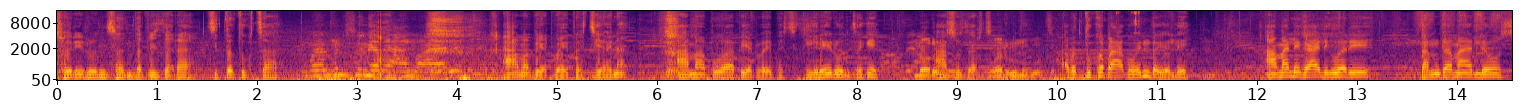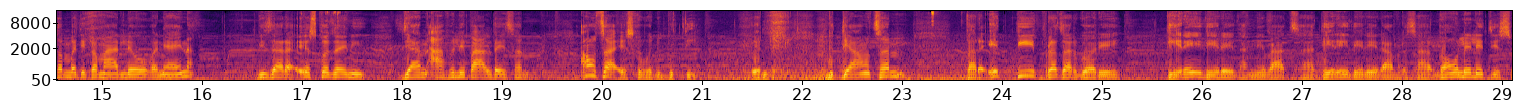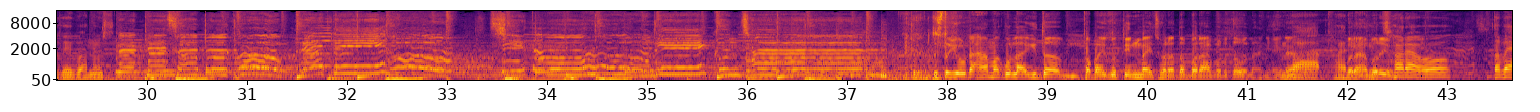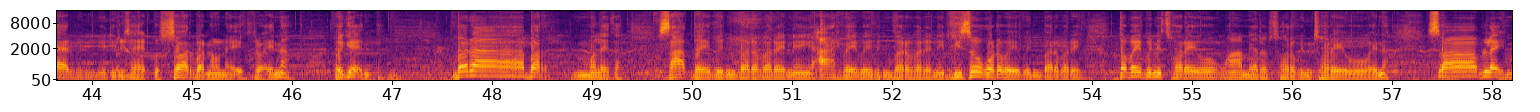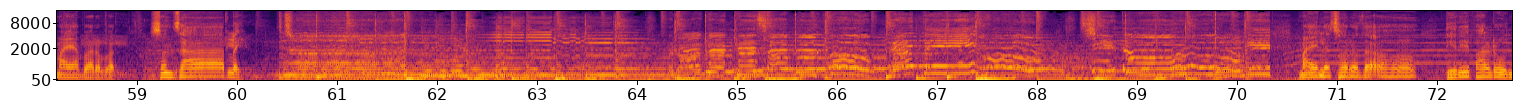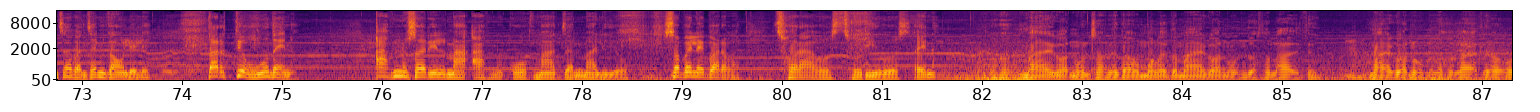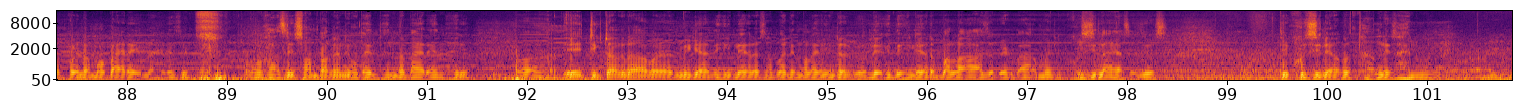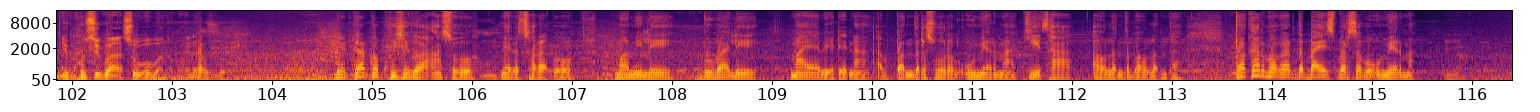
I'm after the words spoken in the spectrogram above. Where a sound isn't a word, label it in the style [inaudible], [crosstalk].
छोरी रुन्छ नि त बिचरा। चित्त दुख्छ। आमा। भेट भएपछि होइन आमा बुवा भेट भएपछि धेरै रुन्छ के? आँसु झर्छ। अब दुःख पाएको हो नि त यसले। आमाले गाली गरे धन कमाएर ल्याऊ सम्पत्ति कमाएर ल्याऊ भने होइन बिचरा यसको चाहिँ नि ज्यान आफूले पाल्दैछन्। आउँछ यसको पनि बुद्धि। हेर्नु। बुद्धि आउँछन् तर यति प्रचार गरे धेरै धेरै धन्यवाद छ धेरै धेरै राम्रो छ। गाउँले जेसुकै छ? जस्तो एउटा आमाको लागि त तपाईँको तिन भाइ छोरा त बराबर त होला नि होइन? छोरा हो। तपाईँहरू पनि मेटिङ साइडको सर भनौँ न एक होइन? हो कि होइन? त बराबर मलाई त। सात भए पनि बराबरै नै आठ भए भए पनि बराबरै नै बिसौँबाट भए पनि बराबरै तपाईँ पनि छोरै हो उहाँ मेरो छोरा पनि छोरै हो होइन? सबलाई माया बराबर संसारलाई। माइला छोरा त अह धेरै फाल्टो हुन्छ भन्छ नि गाउँले तर त्यो हुँदैन। आफ्नो शरीरमा आफ्नो कोखमा जन्म लियो सबैलाई बराबर। छोरा होस् छोरी होस् होइन? माया गर्नुहुन्छ भने त अब मलाई त माया गर्नुहुन्न जस्तो लागेको थियो। माया गर्नुहुन्न जस्तो लागेको थियो। अब पहिला म बाहिर हिँड्दाखेरि चाहिँ अब खासै सम्पर्क नै हुँदैन थियो नि त बाहिर हिँड्दाखेरि। अब यही टिकटक र अब मिडियादेखि लिएर सबैले मलाई इन्टरभ्यू लिएकोदेखि लिएर बल्ल आज भेट भएको मैले खुसी लागेको छ जे होस् त्यो खुसीले अब थाम्नै छैन मैले। यो खुसीको आँसु हो भनौँ होइन? हजुर। भेटघाटको खुसीको आँसु हो मेरो छोराको। मम्मीले बुबाले माया भेटेन। अब पन्ध्र सोह्रको उमेरमा के थाहा औलन त बाउलन त भर्खर भर्खर त बाइस वर्षको उमेरमा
